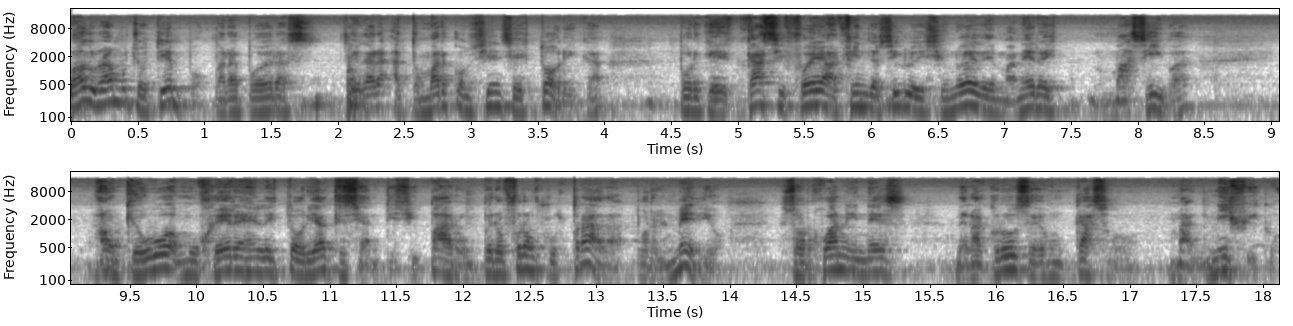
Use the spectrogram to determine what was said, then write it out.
va a durar mucho tiempo para poder llegar a tomar conciencia histórica, porque casi fue al fin del siglo XIX de manera masiva, aunque hubo mujeres en la historia que se anticiparon, pero fueron frustradas por el medio. Sor Juan Inés de la Cruz es un caso magnífico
